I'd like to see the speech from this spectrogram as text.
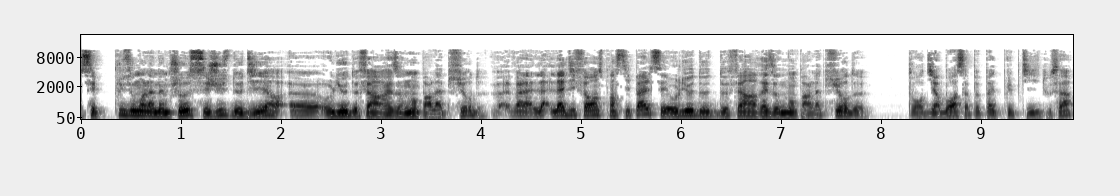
c'est plus ou moins la même chose, c'est juste de dire, euh, au lieu de faire un raisonnement par l'absurde, voilà, la, différence principale, c'est au lieu de, faire un raisonnement par l'absurde, pour dire, bon, ça peut pas être plus petit, tout ça,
